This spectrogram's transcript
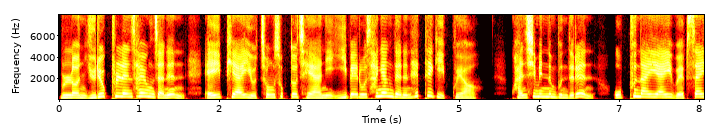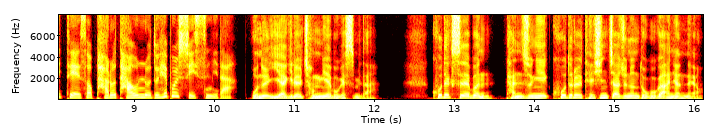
물론 유료 플랜 사용자는 API 요청 속도 제한이 2배로 상향되는 혜택이 있고요. 관심 있는 분들은 오픈AI 웹사이트에서 바로 다운로드 해볼 수 있습니다. 오늘 이야기를 정리해 보겠습니다. 코덱스 앱은 단순히 코드를 대신 짜주는 도구가 아니었네요.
